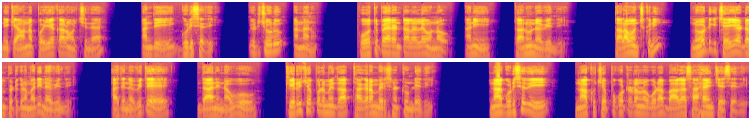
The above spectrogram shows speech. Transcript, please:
నీకేమన్నా పొయ్యే కాలం వచ్చిందా? అంది గుడిసెది. ఇటు చూడు అన్నాను. పోతు పేరంటాలలే ఉన్నావు అని తను నవ్వింది. తల వంచుకుని నోటికి చెయ్యి అడ్డం పెట్టుకుని మరీ నవ్వింది. అది నవ్వితే దాని నవ్వు కిరు చెప్పుల మీద తగరం మెరిసినట్టు ఉండేది. నా గుడిసెది నాకు చెప్పు కుట్టడంలో కూడా బాగా సహాయం చేసేది.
